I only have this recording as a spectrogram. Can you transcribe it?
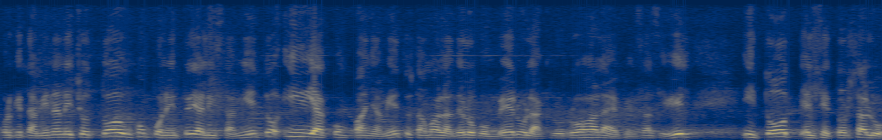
porque también han hecho todo un componente de alistamiento y de acompañamiento. Estamos hablando de los bomberos, la Cruz Roja, la Defensa Civil y todo el sector salud,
